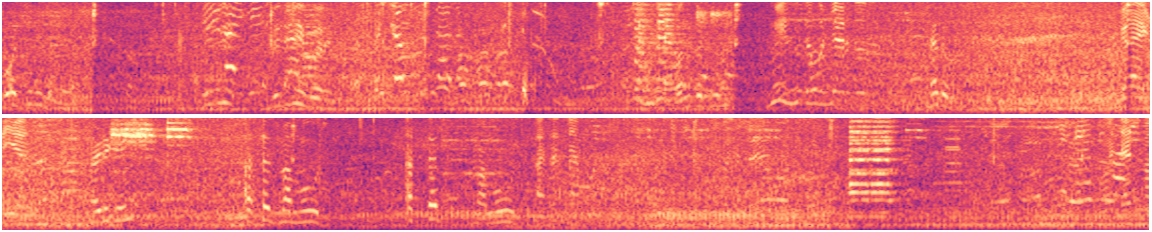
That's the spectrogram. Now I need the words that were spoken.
पहुँच नहीं बिजली बोले बंद कर दो। फेसबुक का प्रचार तो नेट क्या आइडिया आईडी की असद महमूद। असद महमूद। असद महमूद नेट में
